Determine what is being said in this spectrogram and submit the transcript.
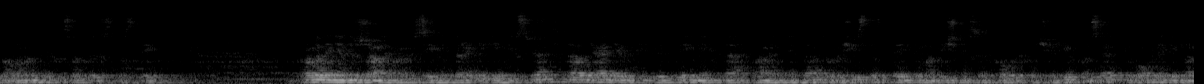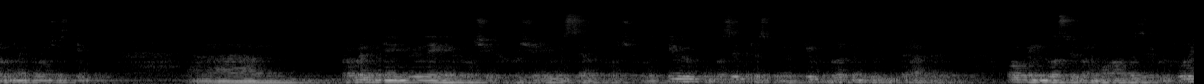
талановитих особистостей, професійних та релігійних свят та обрядів, ювілейних та пам'ятних дат, урочистостей, тематичних святкових вечорів, концертів, оглядів народної творчості, проведення ювілейних творчих вечорів місцевих творчих колективів, композиторів, співаків, художників, літераторів, обмін досвідом у галузі культури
